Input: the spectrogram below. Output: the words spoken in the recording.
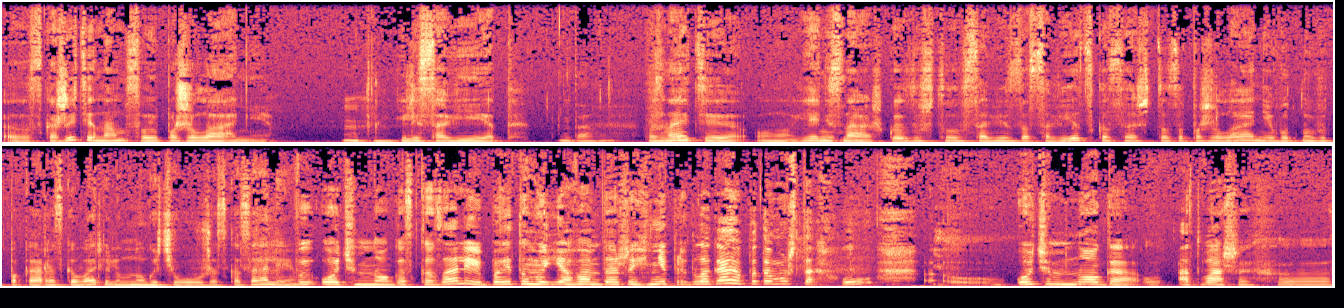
«Э, скажите нам свое пожелание угу. или совет. Да. Вы знаете, э, я не знаю, что, совет за совет сказать, что за пожелание. Вот мы вот пока разговаривали, много чего уже сказали. Вы очень много сказали, и поэтому я вам даже не предлагаю, потому что очень много от ваших э,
